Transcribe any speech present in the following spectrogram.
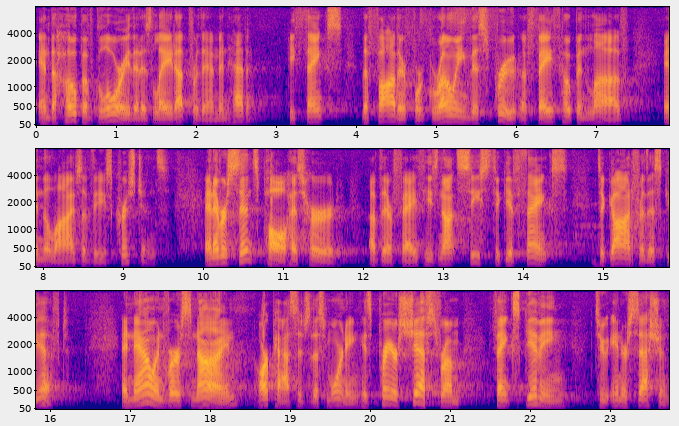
and the hope of glory that is laid up for them in heaven. He thanks the Father for growing this fruit of faith, hope, and love in the lives of these Christians. And ever since Paul has heard of their faith, he's not ceased to give thanks to God for this gift. And now in verse 9, our passage this morning, his prayer shifts from thanksgiving to intercession.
